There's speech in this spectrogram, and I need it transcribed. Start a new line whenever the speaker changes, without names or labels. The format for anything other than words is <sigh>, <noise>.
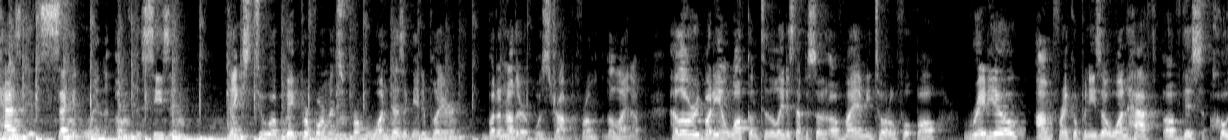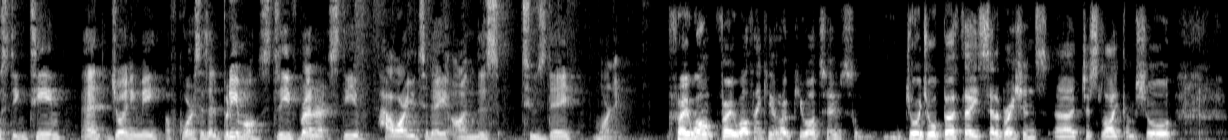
Has its second win of the season thanks to a big performance from one designated player, but another was dropped from the lineup. Hello, everybody, and welcome to the latest episode of Miami Total Football Radio. I'm Franco Panizo, one half of this hosting team, and joining me, of course, is El Primo, Steve Brenner. Steve, how are you today on this Tuesday morning?
Very well, very well, thank you. Hope you are too. So, enjoyed your birthday celebrations, uh, just like I'm sure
